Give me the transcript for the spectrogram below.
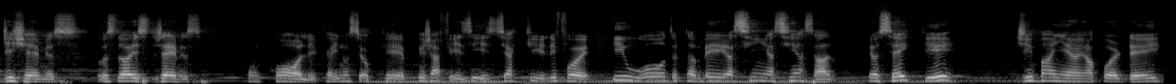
de gêmeos, os dois gêmeos com cólica e não sei o quê, porque já fez isso e aquilo e foi. E o outro também, assim, assim, assado. Eu sei que de manhã eu acordei,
